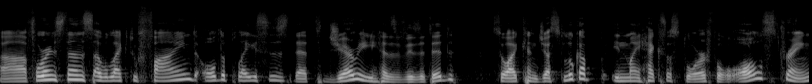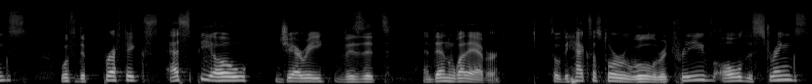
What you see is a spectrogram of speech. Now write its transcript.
Uh, for instance, I would like to find all the places that Jerry has visited, so I can just look up in my hexastore for all strings with the prefix SPO, Jerry, visit, and then whatever. So the hexastore will retrieve all the strings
